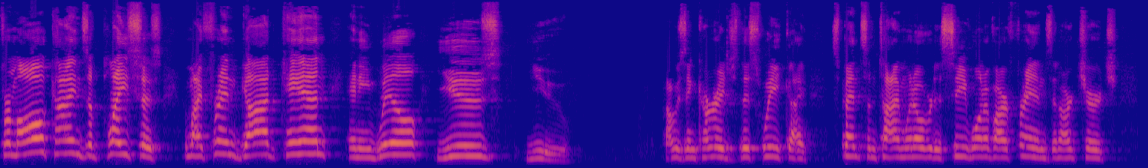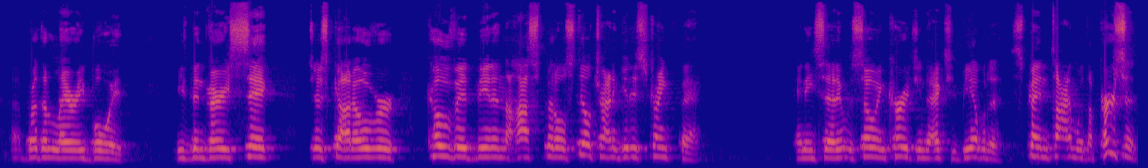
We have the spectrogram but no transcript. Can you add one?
from all kinds of places. My friend, God can and He will use you. I was encouraged this week. I spent some time, went over to see one of our friends in our church, uh, Brother Larry Boyd. He's been very sick, just got over COVID, being in the hospital, still trying to get his strength back. And he said it was so encouraging to actually be able to spend time with a person.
